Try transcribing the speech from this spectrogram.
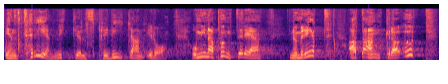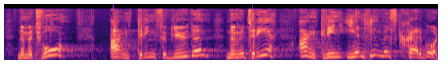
en trenyckelspredikan idag. Och mina punkter är nummer ett, att ankra upp. Nummer två, ankring förbjuden. Nummer tre, ankring i en himmelsk skärgård.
